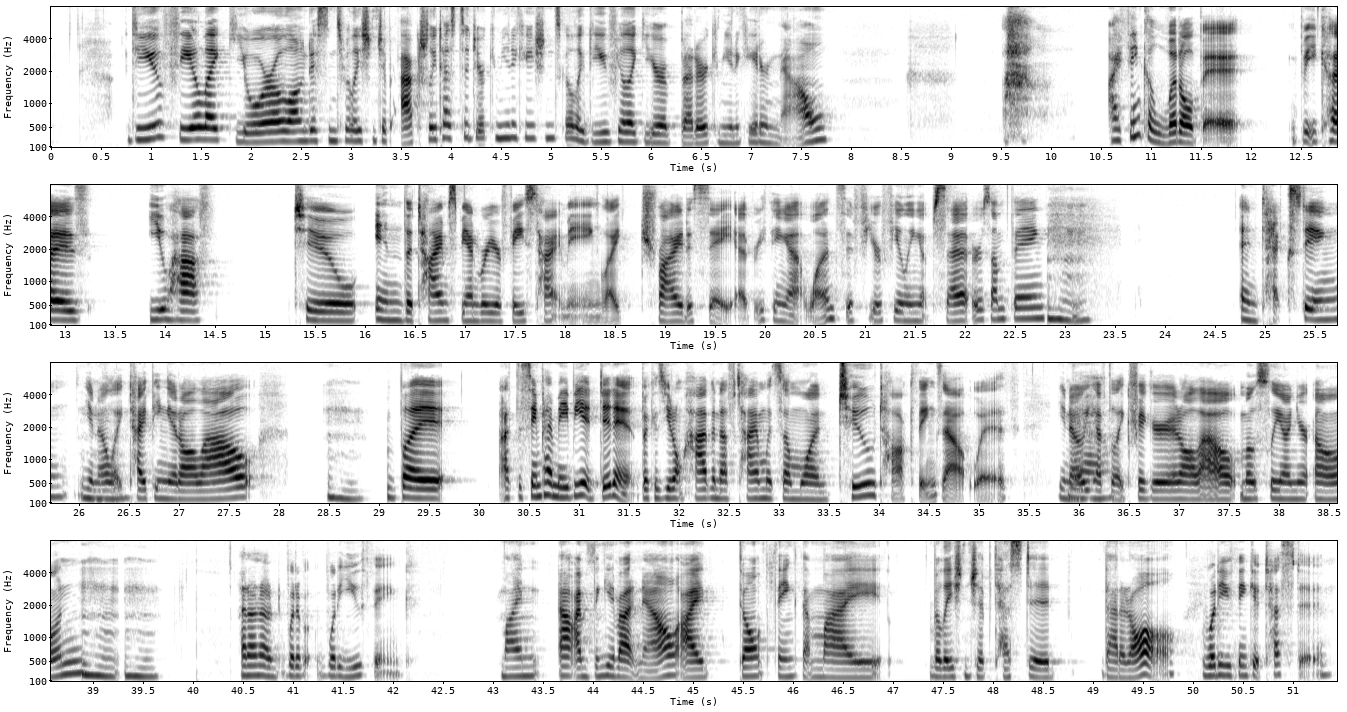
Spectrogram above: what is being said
Do you feel like your long distance relationship actually tested your communication skill? Like do you feel like you're a better communicator now? I think a little bit because you have to, in the time span where you're FaceTiming, like try to say everything at once if you're feeling upset or something. Mm-hmm. And texting, you know, like mm. typing it all out. Mm-hmm. But at the same time, maybe it didn't because you don't have enough time with someone to talk things out with. You know, you have to like figure it all out mostly on your own. Mm-hmm, mm-hmm. I don't know. What ab- what do you think? Mine, uh, I'm thinking about it now. I don't think that my relationship tested that at all. What do you think it tested?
